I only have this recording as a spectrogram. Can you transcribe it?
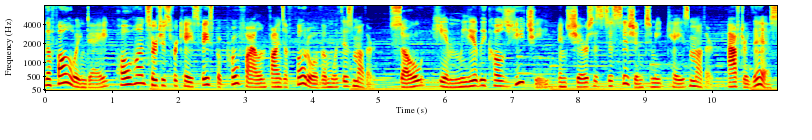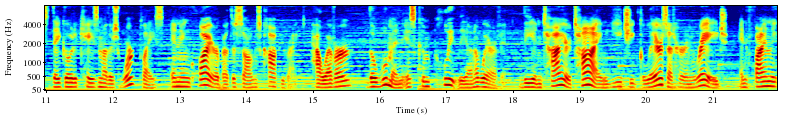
The following day, Pohan searches for Kay's Facebook profile and finds a photo of him with his mother. So, he immediately calls Yichi and shares his decision to meet Kay's mother. After this, they go to Kay's mother's workplace and inquire about the song's copyright. However, the woman is completely unaware of it. The entire time, Yichi glares at her in rage and finally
